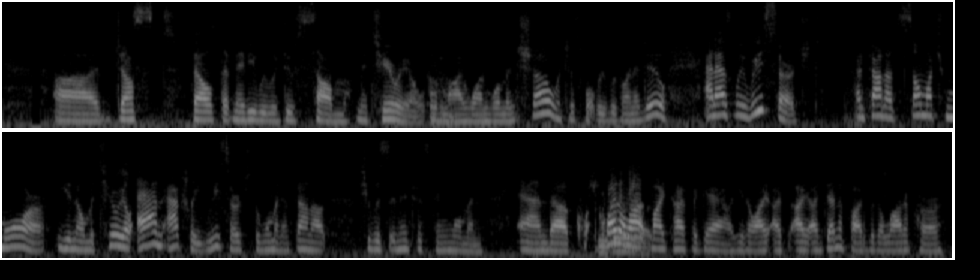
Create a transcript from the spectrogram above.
uh, just felt that maybe we would do some material in my one-woman show, which is what we were going to do. And as we researched and found out so much more, you know, material, and actually researched the woman and found out she was an interesting woman, and uh, qu- She quite a lot was. my type of gal. You know, I, I, I identified with a lot of her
